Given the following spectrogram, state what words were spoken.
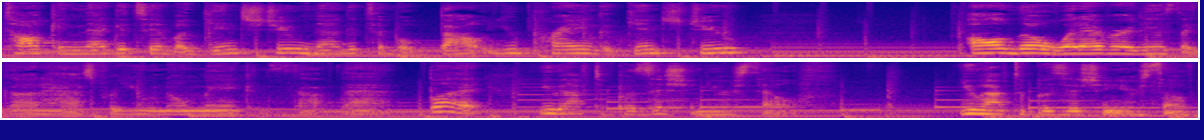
talking negative against you, negative about you, praying against you. Although, whatever it is that God has for you, no man can stop that. But you have to position yourself. You have to position yourself.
